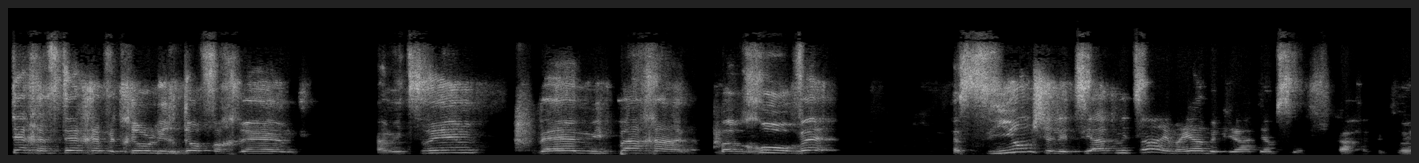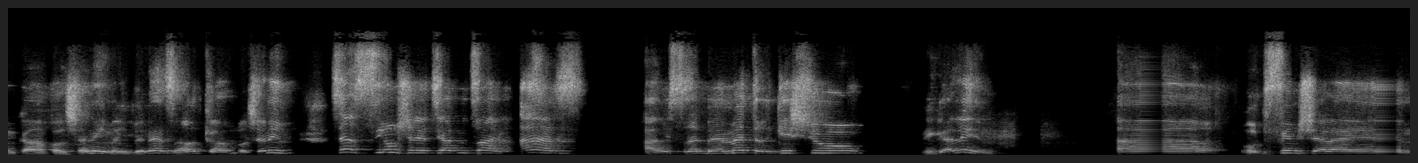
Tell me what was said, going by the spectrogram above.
תכף תכף התחילו לרדוף אחריהם המצרים, והם מפחד ברחו, והסיום של יציאת מצרים היה בקריאת ים סוף. ככה כתובים כמה פרשנים, אבן עזרא, עוד כמה פרשנים, זה הסיום של יציאת מצרים. אז עם ישראל באמת הרגישו נגאלים. הרודפים שלהם,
